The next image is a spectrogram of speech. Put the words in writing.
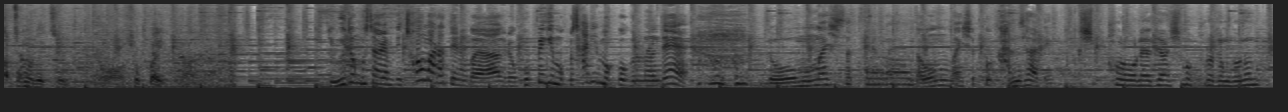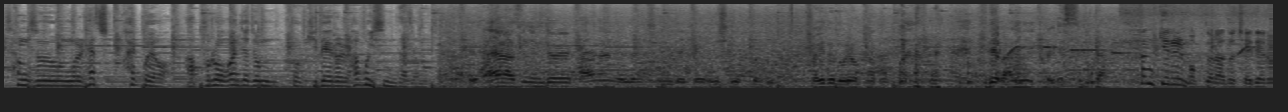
깜짝 놀랐지. 어, 효과 있구나. 의정부 사람들이 처음 알았다는 거야. 그리고 곱빼기 먹고 살이 먹고 그러는데 너무 맛있었다는 거야. 너무 맛있고 감사하대. 10% 내지 한 15% 정도는 상승을 했, 했고요. 앞으로가 이제 좀 더 기대를 하고 있습니다, 저는. 다양한 손님들, 다양한 연령층들께 오시게끔 저희도 노력하고 기대 많이 걸겠습니다. 한 끼를 먹더라도 제대로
